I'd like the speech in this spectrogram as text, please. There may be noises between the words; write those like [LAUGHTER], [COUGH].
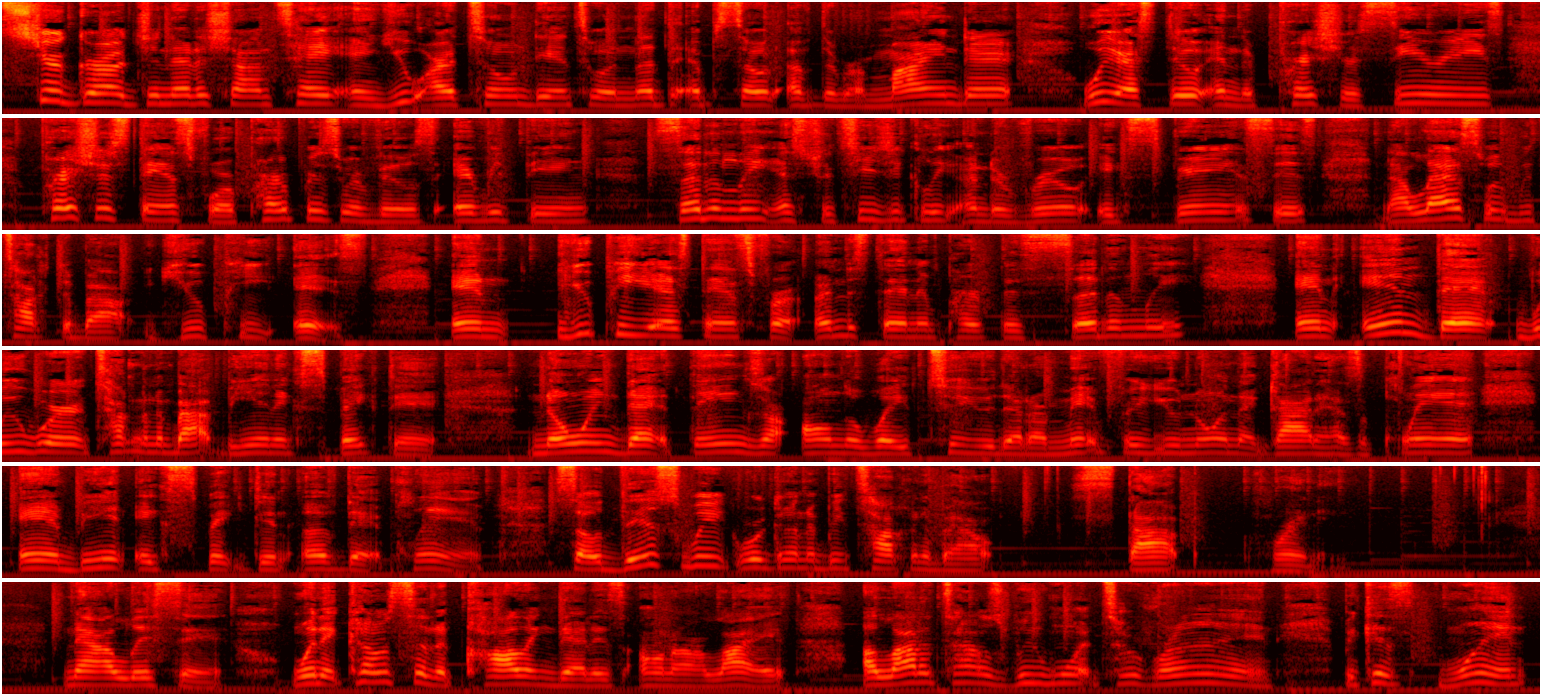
It's your girl Janetta Shantae, and you are tuned in to another episode of The Reminder. We are still in the Pressure series. Pressure stands for Purpose Reveals Everything Suddenly and Strategically Under Real Experiences. Now, last week we talked about UPS, and UPS stands for Understanding Purpose Suddenly. And in that, we were talking about being expectant knowing that things are on the way to you that are meant for you, knowing that God has a plan, and being expectant of that plan. So, this week we're going to be talking about stop running. Now, listen, when it comes to the calling that is on our life, a lot of times we want to run because, one,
